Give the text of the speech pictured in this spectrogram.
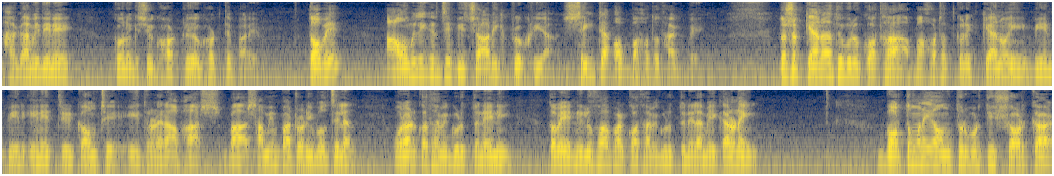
আগামী দিনে কোনো কিছু ঘটলেও ঘটতে পারে। তবে আওয়ামী লীগের যে বিচারিক প্রক্রিয়া, সেইটা অব্যাহত থাকবে। দর্শক, কেন এতগুলো কথা বা হঠাৎ করে কেনই বিএনপির এই নেত্রীর কণ্ঠে এই ধরনের আভাস? বা শামীম পাটোয়ারি বলছিলেন, ওনার কথা আমি গুরুত্ব নেইনি। তবে নীলুফা আপার কথা আমি গুরুত্ব নিলাম এই কারণেই। বর্তমানে অন্তর্বর্তী সরকার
